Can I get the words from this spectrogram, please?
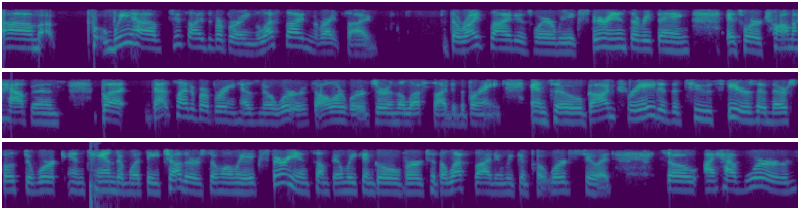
Um, we have two sides of our brain, the left side and the right side. The right side is where we experience everything. It's where trauma happens. But that side of our brain has no words. All our words are in the left side of the brain. And so God created the two spheres and they're supposed to work in tandem with each other. So when we experience something, we can go over to the left side and we can put words to it. So I have words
